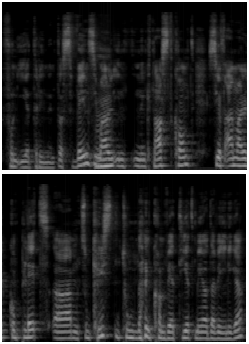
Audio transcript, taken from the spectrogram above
von ihr drinnen, dass wenn sie mhm. mal in, in, den Knast kommt, sie auf einmal komplett ähm, zum Christentum dann konvertiert, mehr oder weniger.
